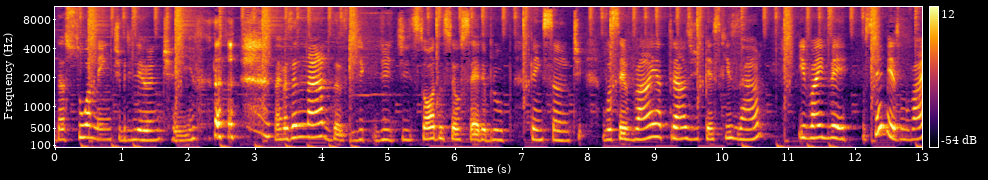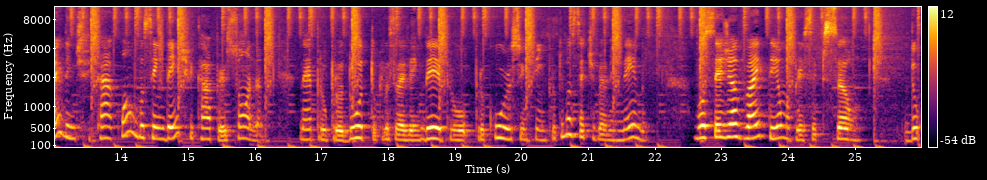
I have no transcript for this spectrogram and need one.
da sua mente brilhante aí, vai fazer nada de, de, de só do seu cérebro pensante. Você vai atrás de pesquisar e vai ver. Você mesmo vai identificar quando você identificar a persona, né, para o produto que você vai vender, para o curso, enfim, para o que você estiver vendendo, você já vai ter uma percepção do,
